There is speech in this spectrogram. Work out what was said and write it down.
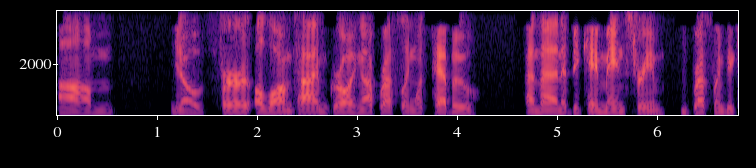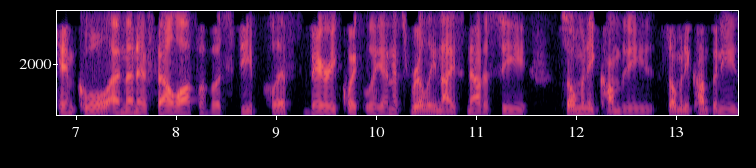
Um, you know, for a long time growing up, wrestling was taboo. And then it became mainstream. Wrestling became cool, and then it fell off of a steep cliff very quickly. And it's really nice now to see so many companies, so many companies,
